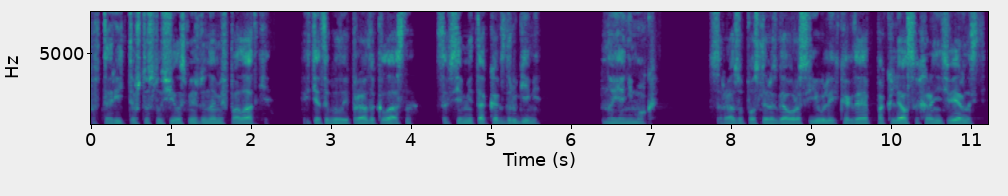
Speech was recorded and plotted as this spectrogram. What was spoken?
повторить то, что случилось между нами в палатке. Ведь это было и правда классно, совсем не так, как с другими. Но я не мог. Сразу после разговора с Юлей, когда я поклялся хранить верность.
